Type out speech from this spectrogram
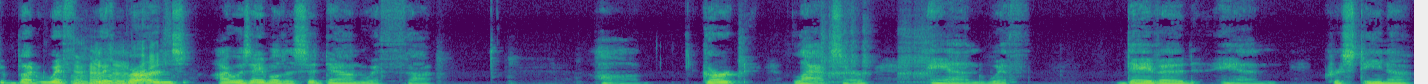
but with with Bern's, I was able to sit down with uh, uh, Gert Laxer and with David and Christina,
